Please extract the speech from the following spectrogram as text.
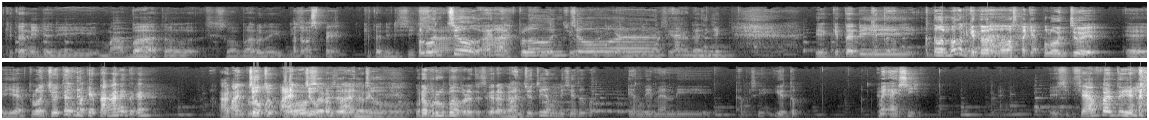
kita nih jadi maba atau siswa baru nih di Atau ospek. kita nih disiksa. Peluncu, Ah, ayolah, itu peluncu. Iya anjing masih ada anjing. Ya kita di Tahun banget kita orang lawas pakai pelonco ya. eh, iya, peluncu itu yang pakai tangan itu kan? Ada Pancu, peluncu. pancu, sorry, sorry, sorry. pancu. Udah berubah berarti sekarang kan? Pancu tuh yang di situ Pak, yang di main di apa sih? YouTube May I see? Eh, si- Siapa tuh ya?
